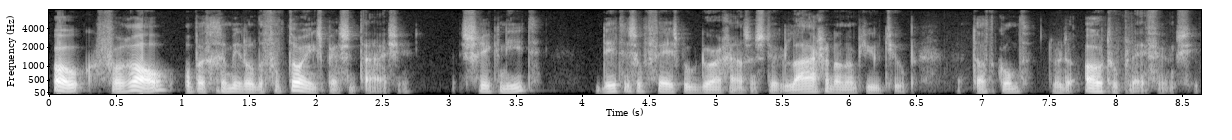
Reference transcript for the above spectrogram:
ook vooral op het gemiddelde voltooiingspercentage. Schrik niet, dit is op Facebook doorgaans een stuk lager dan op YouTube. Dat komt door de autoplay-functie.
